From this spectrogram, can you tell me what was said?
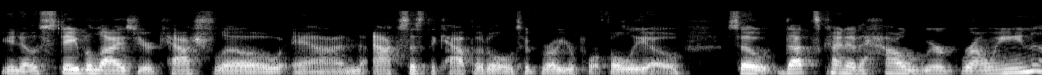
you know stabilize your cash flow and access the capital to grow your portfolio. So that's kind of how we're growing.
